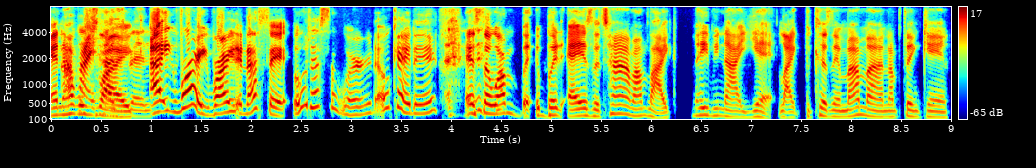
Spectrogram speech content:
And I was like, husband. I right, right. And I said, Oh, that's a word. Okay, then. and so I'm but, but as a time, I'm like, maybe not yet. Like, because in my mind, I'm thinking,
